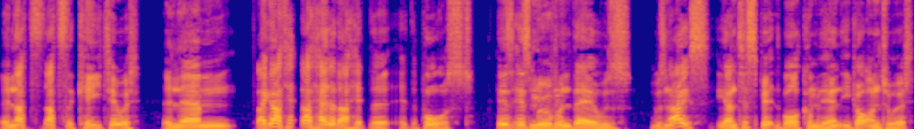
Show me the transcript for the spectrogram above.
and that's that's the key to it. And um, like that that header that hit the hit the post, his his movement there was was nice. He anticipated the ball coming in, he got onto it.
